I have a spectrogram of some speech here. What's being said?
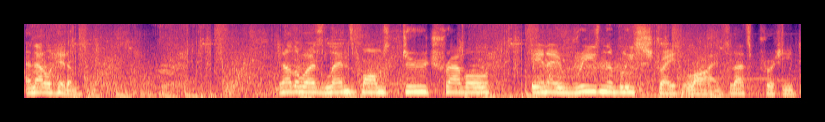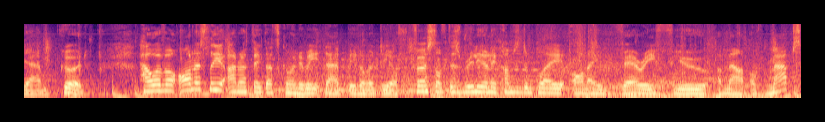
and that'll hit them. In other words, Lenz bombs do travel in a reasonably straight line, so that's pretty damn good. However, honestly, I don't think that's going to be that big of a deal. First off, this really only comes into play on a very few amount of maps,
